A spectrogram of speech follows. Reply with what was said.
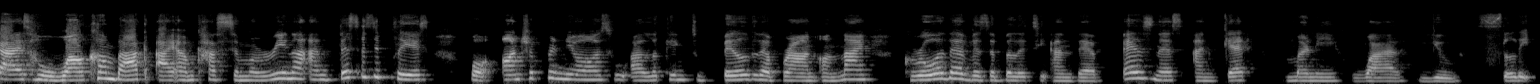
Guys, welcome back. I am Cassia Marina, and this is the place for entrepreneurs who are looking to build their brand online, grow their visibility and their business, and get money while you sleep.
